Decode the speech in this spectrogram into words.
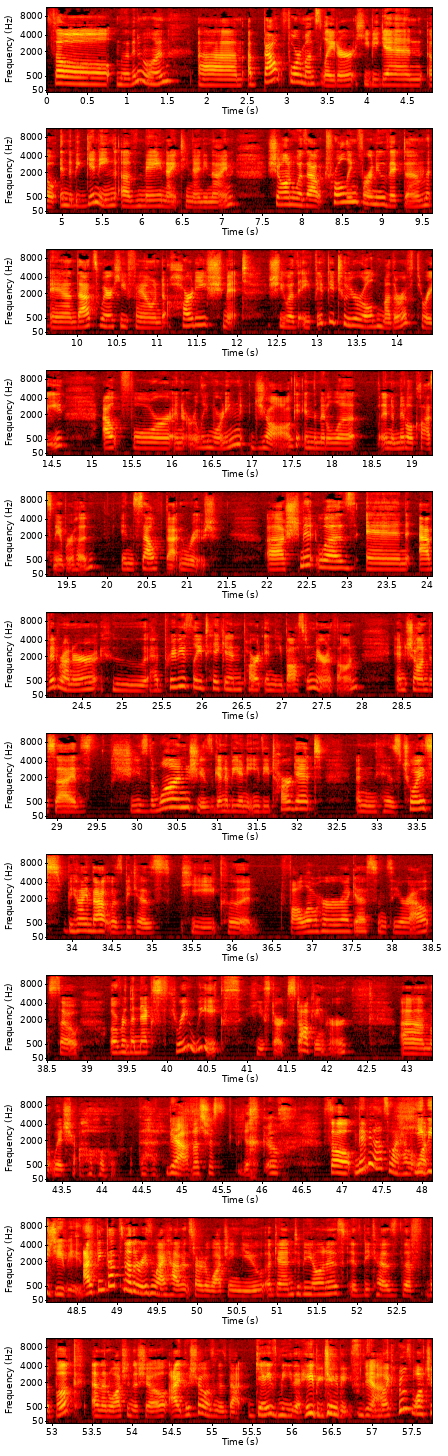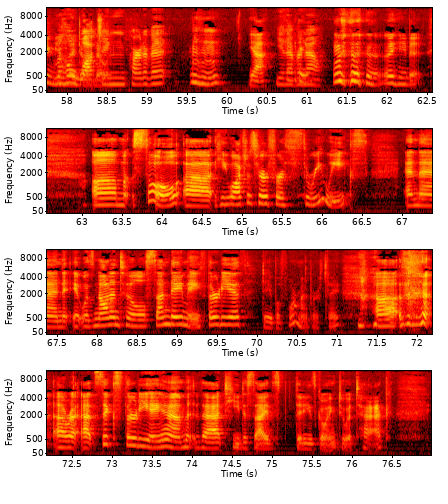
So, moving on. Um, about four months later, he began, oh, in the beginning of May 1999, Sean was out trolling for a new victim, and that's where he found Hardee Schmidt. She was a 52 year old mother of three, out for an early morning jog in the middle of, in a middle class neighborhood in South Baton Rouge. Uh, Schmidt was an avid runner who had previously taken part in the Boston Marathon, and Sean decides she's the one, she's going to be an easy target. And his choice behind that was because he could follow her, I guess, and see her out. So, over the next three weeks, he starts stalking her, um, which, oh, that. Yeah, that's just ugh. So, maybe that's why I haven't watched. heebie-jeebies. I think that's another reason why I haven't started watching you again. To be honest, is because the the book and then watching the show. I the show isn't as bad. Gave me the heebie-jeebies. Yeah. I'm like, who's watching the whole watching part of it. Mm-hmm. Yeah. You never know. I hate it. Um. So, uh, he watches her for three weeks, and then it was not until Sunday, May 30th, day before my birthday, uh, at 6:30 a.m. that he decides that he's going to attack.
